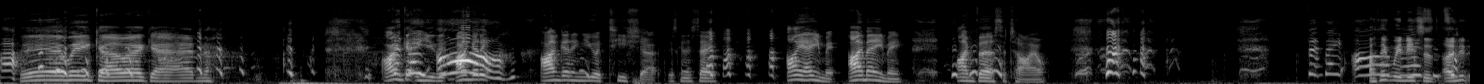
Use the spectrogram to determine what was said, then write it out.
here we go again. I'm getting you. The, I'm getting. I'm getting you a T-shirt. It's going to say, "I Amy. I'm Amy. I'm versatile." They are. I think we need to. I, versatile. I think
